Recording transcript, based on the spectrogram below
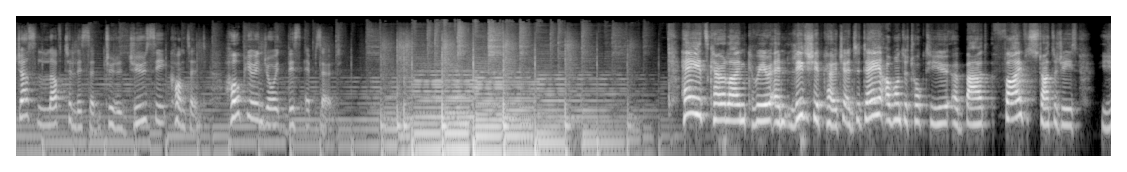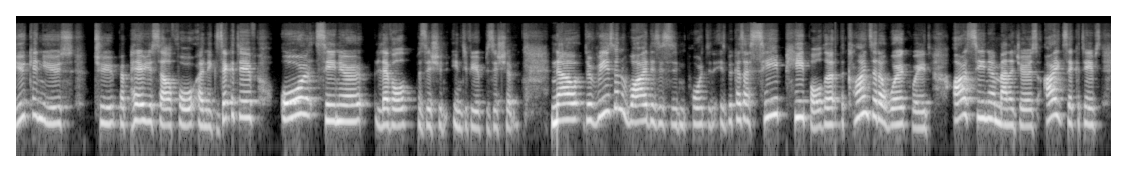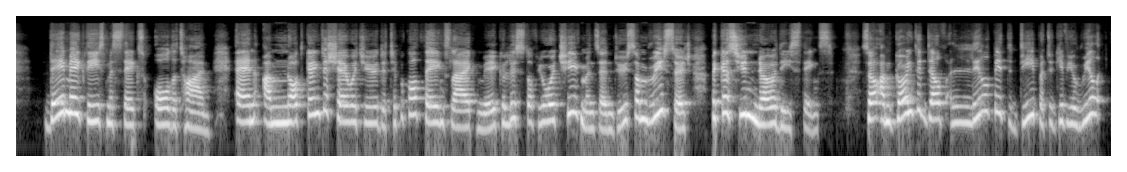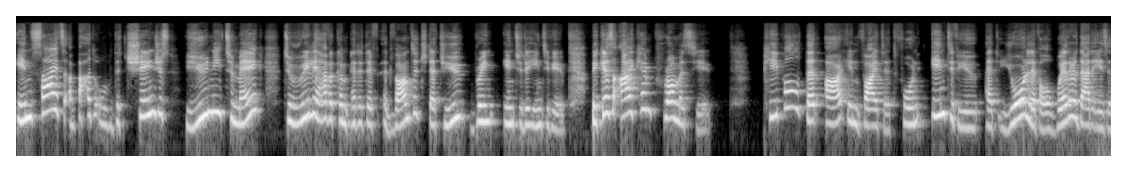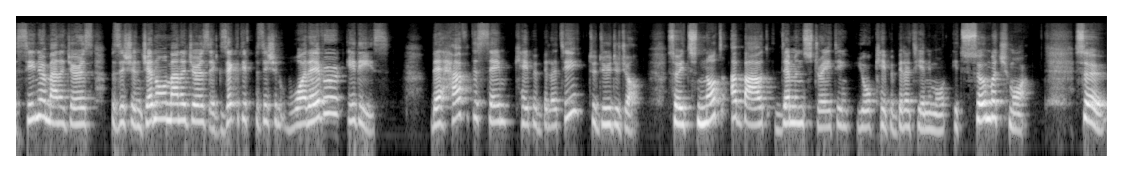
just love to listen to the juicy content. Hope you enjoyed this episode. Hey, it's Caroline, career and leadership coach, and today I want to talk to you about five strategies you can use to prepare yourself for an executive or senior level position, interview position. Now, the reason why this is important is because I see people, the, the clients that I work with, are senior managers, are executives. They make these mistakes all the time. And I'm not going to share with you the typical things like make a list of your achievements and do some research because you know these things. So I'm going to delve a little bit deeper to give you real insights about the changes you need to make to really have a competitive advantage that you bring into the interview. Because I can promise you, people that are invited for an interview at your level, whether that is a senior manager's position, general manager's, executive position, whatever it is, they have the same capability to do the job. So it's not about demonstrating your capability anymore. It's so much more. So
